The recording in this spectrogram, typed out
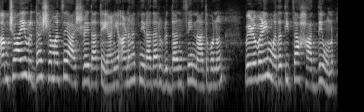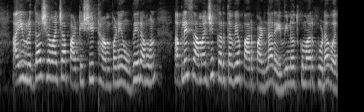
आमच्या आई वृद्धाश्रमाचे आश्रयदाते आणि अनाथ निराधार वृद्धांचे नात बनून वेळोवेळी मदतीचा हात देऊन आई वृद्धाश्रमाच्या पाठीशी ठामपणे उभे राहून आपले सामाजिक कर्तव्य पार पाडणारे विनोदकुमार घोडावत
